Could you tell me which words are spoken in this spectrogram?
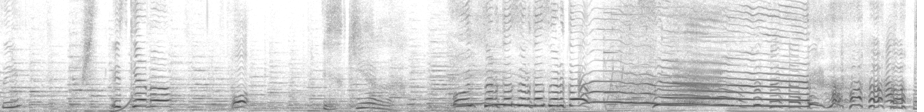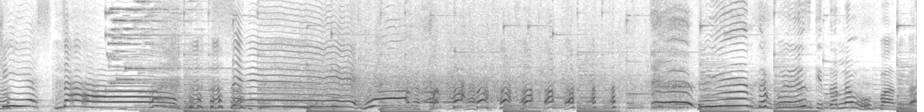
Sí. Izquierda. Oh, izquierda. Uy, cerca, cerca, cerca. ¡Aquí está! ¡Sí! ¡Wow! Quitar la bufanda.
